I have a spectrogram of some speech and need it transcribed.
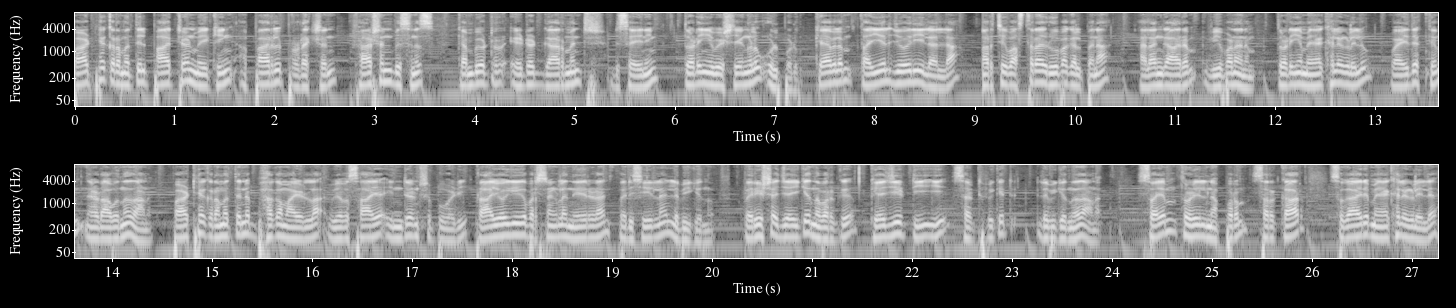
പാഠ്യക്രമത്തിൽ pattern making apparel production fashion business computer aided garment designing തുടങ്ങിയ വിഷയങ്ങളും ഉൾപ്പെടും. കേവലം തയ്യൽ ജോലിയിലല്ല മറിച്ച് വസ്ത്ര രൂപകൽപ്പന അലങ്കാരം വിപണനം തുടങ്ങിയ മേഖലകളിലും വൈദഗ്ധ്യം നേടാവുന്നതാണ്. പാഠ്യക്രമത്തിന്റെ ഭാഗമായുള്ള വ്യവസായ ഇന്റേൺഷിപ്പ് വഴി പ്രായോഗിക പ്രശ്നങ്ങളെ നേരിടാൻ പരിശീലനം ലഭിക്കുന്നു. പരീക്ഷ ജയിക്കുന്നവർക്ക് K G T E certificate ലഭിക്കുന്നതാണ്. സ്വയം തൊഴിലിനപ്പുറം സർക്കാർ സ്വകാര്യ മേഖലകളിലെ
